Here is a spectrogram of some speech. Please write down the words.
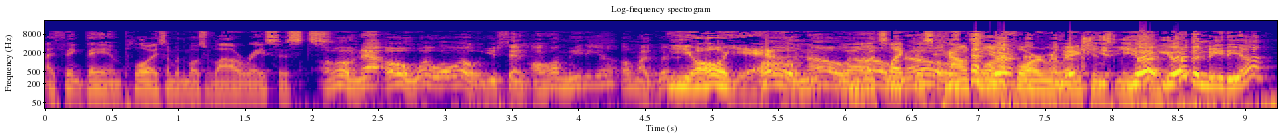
I think they employ some of the most vile racists. Oh, now, oh, whoa, whoa, whoa! You're saying all media? Oh my goodness! Oh, yeah. Oh no! Well, no, it's like no. this Council on You're- Foreign you're- Relations you're, media. You're, the media.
